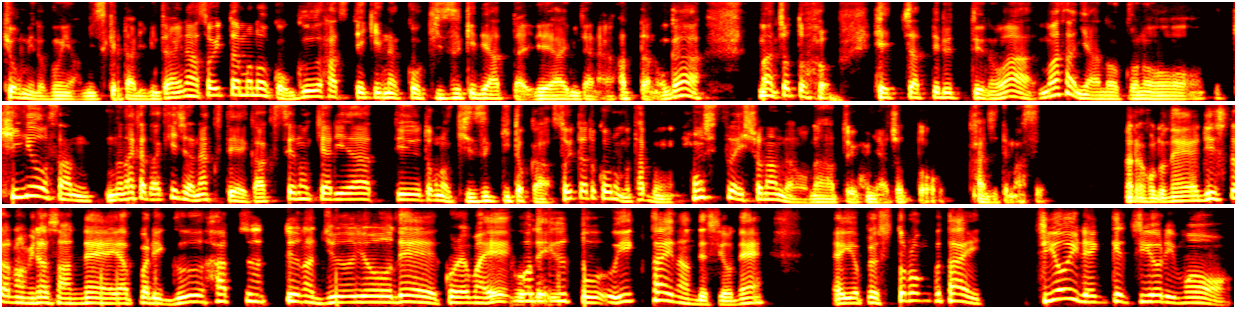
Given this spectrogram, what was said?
興味の分野を見つけたりみたいな、そういったものをこう偶発的なこう気づきであったり、出会いみたいなのがあったのが、まあちょっと 減っちゃってるっていうのは、まさにあの、この企業さんの中だけじゃなくて、学生のキャリアっていうところの気づきとか、そういったところも多分本質は一緒なんだろうなというふうにはちょっと感じてます。なるほどね。リスターの皆さんね、やっぱり偶発っていうのは重要で、これま英語で言うとウィークタイなんですよね。やっぱりストロングタイ強い連結よりも、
